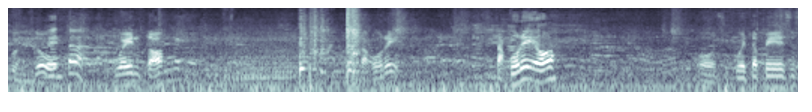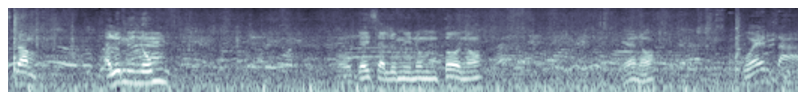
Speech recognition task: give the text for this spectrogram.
Gundo. oh. Benta. Kwento. Takori. Takori, oh. Oh, 50 pesos lang. Aluminum. Oh, guys, aluminum to, no? Yan, oh. Kwenta.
